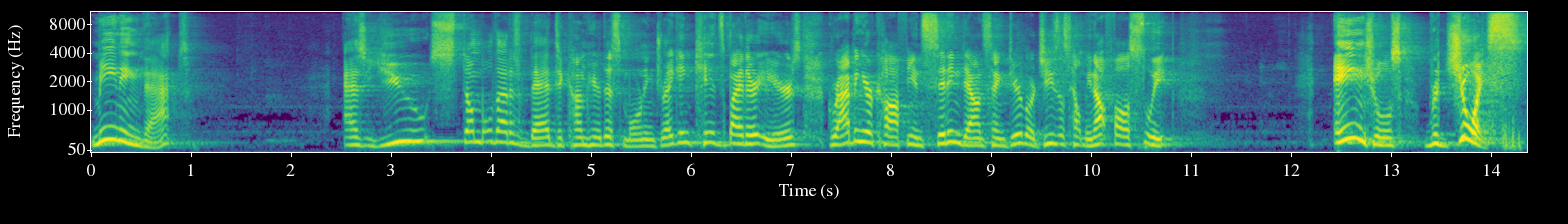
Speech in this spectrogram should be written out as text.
Meaning that as you stumbled out of bed to come here this morning, dragging kids by their ears, grabbing your coffee and sitting down saying, Dear Lord Jesus, help me not fall asleep, angels rejoice.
